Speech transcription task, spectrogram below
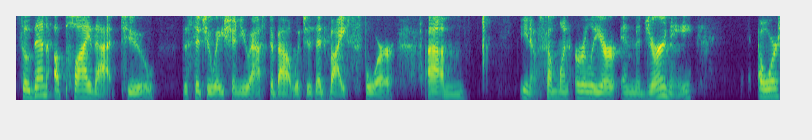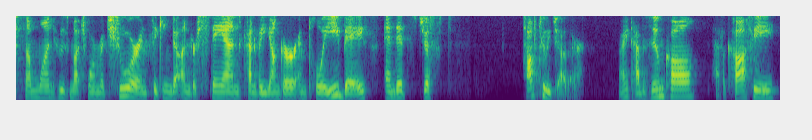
So then apply that to the situation you asked about, which is advice for, um, you know, someone earlier in the journey or someone who's much more mature and seeking to understand kind of a younger employee base. And it's just talk to each other, right? Have a Zoom call, have a coffee,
